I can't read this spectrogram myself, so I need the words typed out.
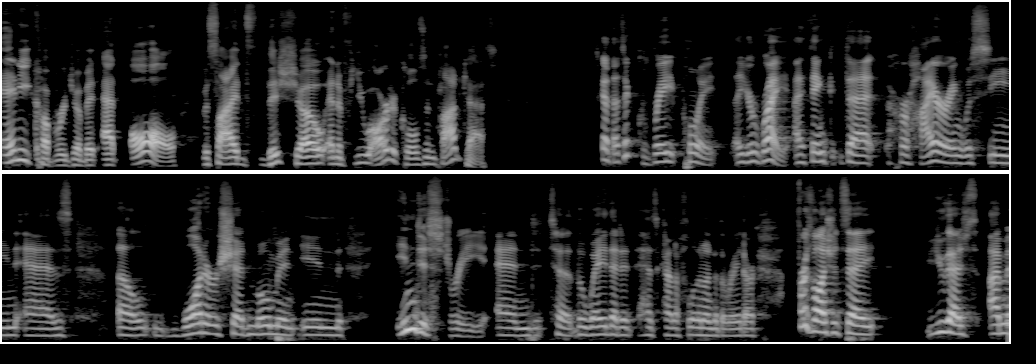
any coverage of it at all besides this show and a few articles and podcasts. Scott, that's a great point. Uh, you're right. I think that her hiring was seen as a watershed moment in industry and to the way that it has kind of flown under the radar. First of all, I should say you guys i'm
